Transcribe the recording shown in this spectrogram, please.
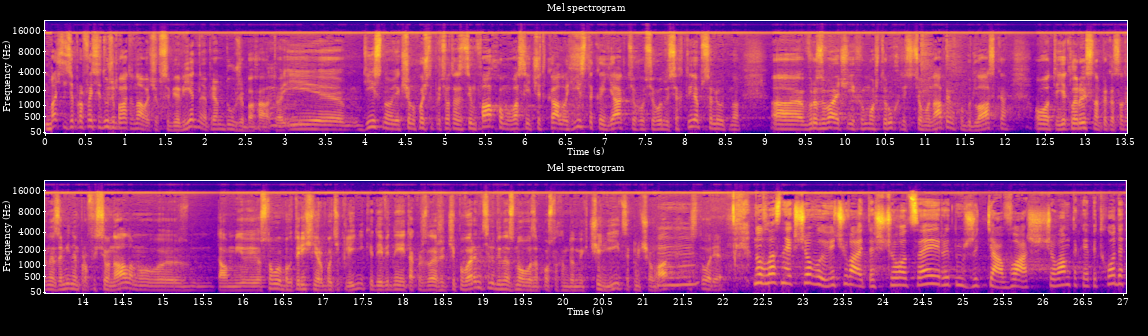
Бачите, ця професія дуже багато навичок в собі об'єднує, прям дуже багато. І е, дійсно, якщо ви хочете працювати за цим фахом, у вас є чітка логістика, як цього всього досягти абсолютно. Е, ви розвиваючи їх, ви можете рухатись в цьому напрямку, будь ласка. От як Лариса, наприклад, стати незамінним професіоналом, е, там і основою багаторічній роботі клініки, де від неї також залежить, чи повернеться людина знову за послугом до них, чи ні. Це ключова історія. Ну, власне, якщо ви відчуваєте, що цей ритм життя ваш, що вам таке підходить,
